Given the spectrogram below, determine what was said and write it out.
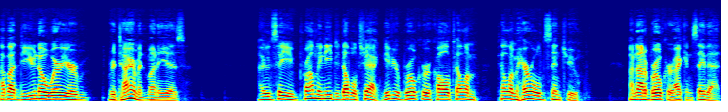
How about, do you know where your retirement money is? I would say you probably need to double check. Give your broker a call. Tell him tell him Harold sent you. I'm not a broker. I can say that.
